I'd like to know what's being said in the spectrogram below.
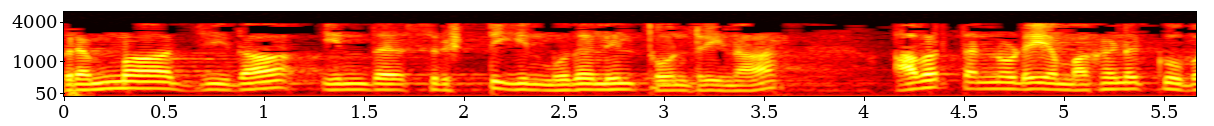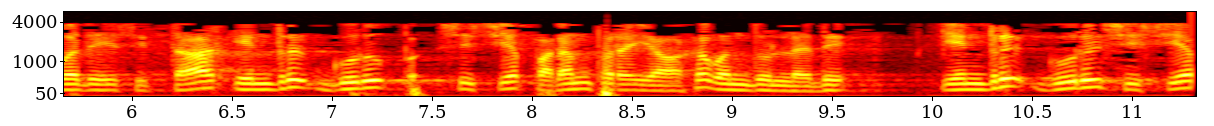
பிரம்மாஜி தான் இந்த சிருஷ்டியின் முதலில் தோன்றினார். அவர் தன்னுடைய மகனுக்கு உபதேசித்தார் என்று குரு சிஷ்ய பரம்பரையாக வந்துள்ளது. என்று குரு சிஷ்ய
